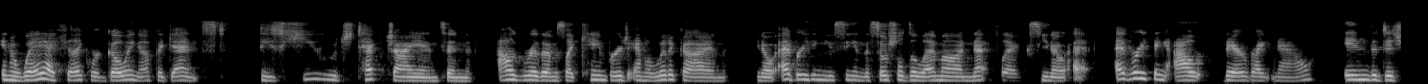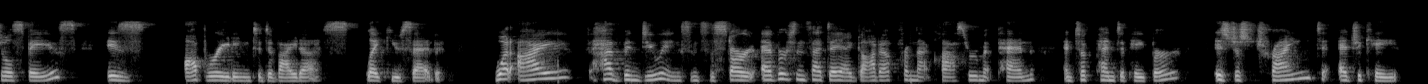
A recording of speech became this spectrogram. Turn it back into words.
in a way, I feel like we're going up against these huge tech giants and algorithms like Cambridge Analytica and you know everything you see in the social dilemma on Netflix. You know, everything out there right now in the digital space is operating to divide us, like you said. What I have been doing since the start, ever since that day I got up from that classroom at Penn and took pen to paper, is just trying to educate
